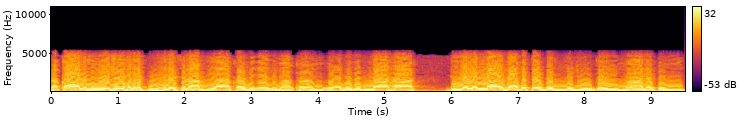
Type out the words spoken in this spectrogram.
فقال نوحي حضرت نوح عليه السلام يا قوم ايزما قوم اعبد الله دي والله عبادت بندگی کوي مالکم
